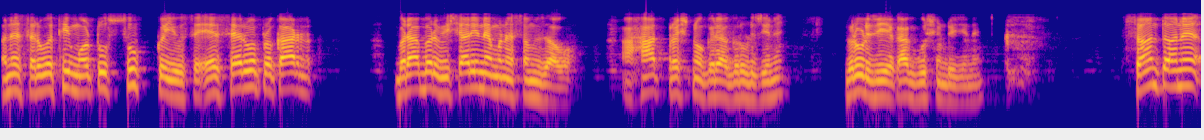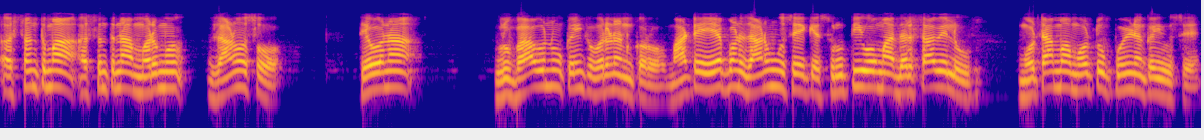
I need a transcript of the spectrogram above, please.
અને સર્વથી મોટું સુખ કયું છે? એ સર્વ પ્રકાર બરાબર વિચારીને મને સમજાવો. આ હાથ પ્રશ્નો કર્યા ગરુડજીને. ગરુડજીએ કાગભૂષુંડીજીને સંત અને અસંતમાં, અસંતના મર્મ જાણો છો? તેઓના ગૃભાવનું કંઈક વર્ણન કરો. માટે એ પણ જાણવું છે કે શ્રુતિઓમાં દર્શાવેલું મોટામાં મોટું પુણ્ય કયું છે?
